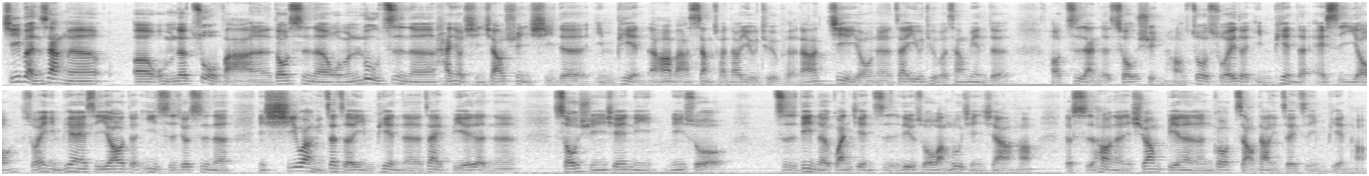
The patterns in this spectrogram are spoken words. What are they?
基本上呢。呃，我们的做法呢，都是呢，我们录制呢含有行销讯息的影片，然后把它上传到 YouTube，然后借由呢在 YouTube 上面的好自然的搜寻，好做所谓的影片的 SEO。所谓影片 SEO 的意思就是呢，你希望你这则影片呢，在别人呢搜寻一些你你所指定的关键字，例如说网络行销哈的时候呢，你希望别人能够找到你这一支影片哈。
